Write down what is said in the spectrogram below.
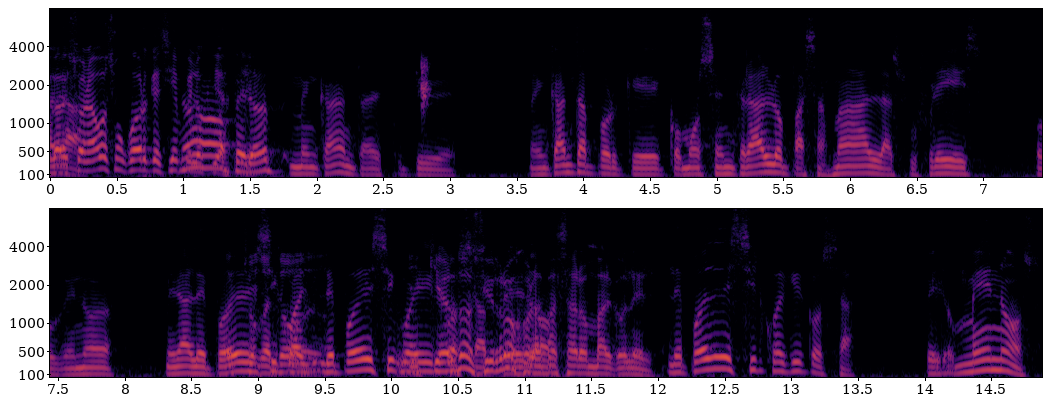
Cabezón, a vos un jugador que siempre No, pero me encanta este pibe. Me encanta porque como central lo pasas mal, la sufrís, porque no... Mira, le podés decir, cual- le podés decir cualquier Izquierdos cosa. y Rojo la pasaron mal con él. le podés decir cualquier cosa, pero menos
